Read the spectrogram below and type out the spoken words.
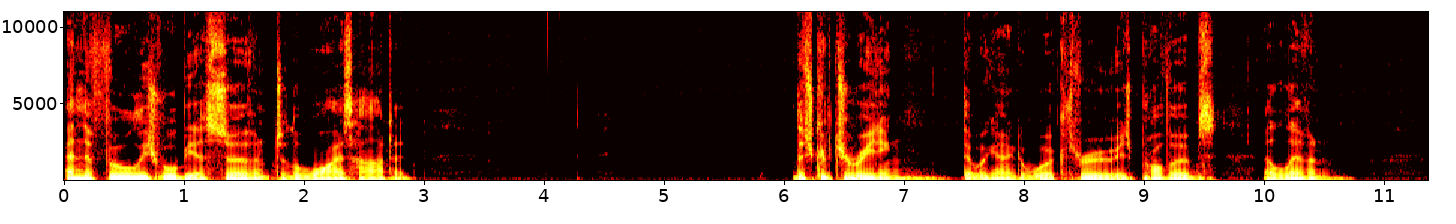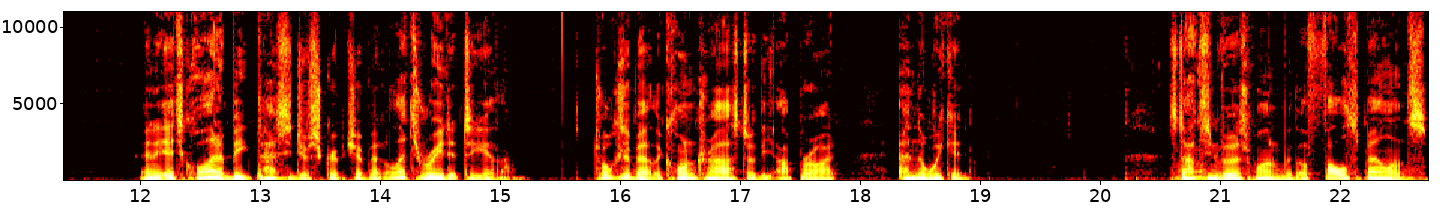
And the foolish will be a servant to the wise hearted the scripture reading that we're going to work through is proverbs 11 and it's quite a big passage of scripture but let's read it together. It talks about the contrast of the upright and the wicked starts in verse 1 with a false balance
